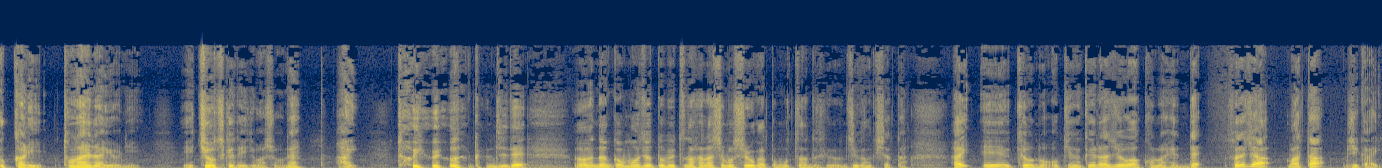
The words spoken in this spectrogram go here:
ー、うっかり唱えないように気をつけていきましょうね。はい。というような感じで、うん、なんかもうちょっと別の話もしようかと思ってたんですけど、時間来ちゃった。はい。えー、今日の起き抜けラジオはこの辺で。それじゃあ、また次回。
